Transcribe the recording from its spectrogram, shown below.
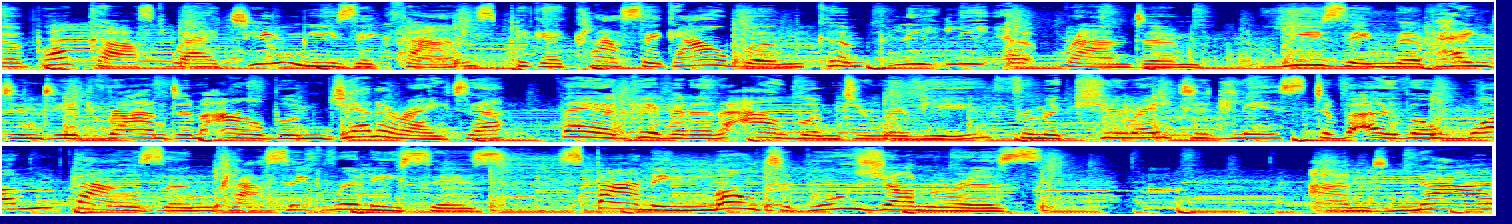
The podcast where two music fans pick a classic album completely at random. Using the patented random album generator, they are given an album to review from a curated list of over 1,000 classic releases, spanning multiple genres. And now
